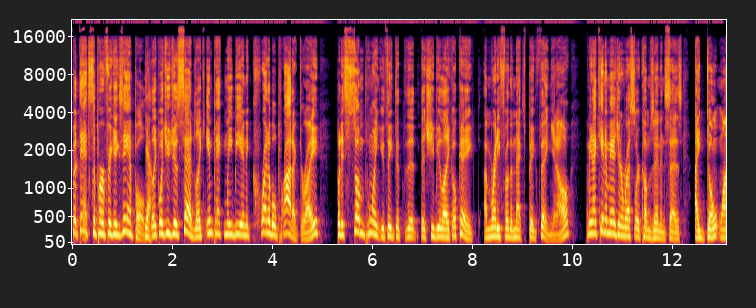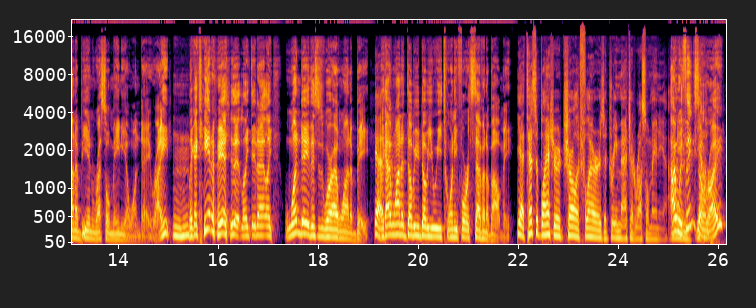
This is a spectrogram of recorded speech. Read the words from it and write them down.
But that's the perfect example. Yeah. Like what you just said. Like Impact may be an incredible product, right? But at some point, you think that that, that she'd be like, okay, I'm ready for the next big thing. You know? I mean, I can't imagine a wrestler comes in and says, "I don't want to be in WrestleMania one day," right? Mm-hmm. Like I can't imagine that. Like they like one day this is where I want to be. Yeah. Like I want a WWE 24 seven about me. Yeah, Tessa Blanchard, Charlotte Flair is a dream match at WrestleMania. I, would mean, think so, yeah. right?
